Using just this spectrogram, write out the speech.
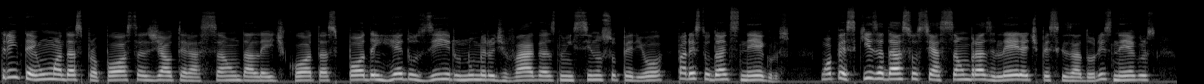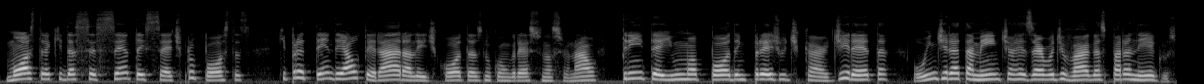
31 das propostas de alteração da lei de cotas podem reduzir o número de vagas no ensino superior para estudantes negros. Uma pesquisa da Associação Brasileira de Pesquisadores Negros mostra que das 67 propostas que pretendem alterar a lei de cotas no Congresso Nacional, 31 podem prejudicar direta ou indiretamente a reserva de vagas para negros.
